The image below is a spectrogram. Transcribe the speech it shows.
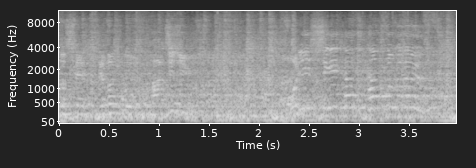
そして背番号80森重和監督です。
